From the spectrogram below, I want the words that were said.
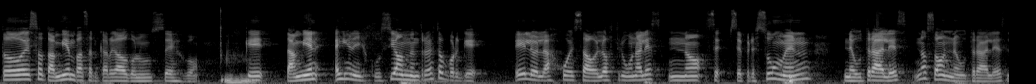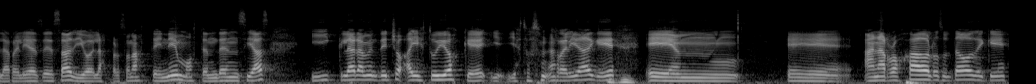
todo eso también va a ser cargado con un sesgo. Que también hay una discusión dentro de esto porque él o la jueza o los tribunales no se, presumen neutrales, no son neutrales, la realidad es esa, digo, las personas tenemos tendencias y claramente, de hecho, hay estudios que, y, esto es una realidad, que em, eh, han arrojado el resultado de que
